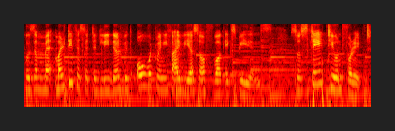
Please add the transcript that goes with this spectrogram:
who is a multifaceted leader with over 25 years of work experience. So stay tuned for it.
